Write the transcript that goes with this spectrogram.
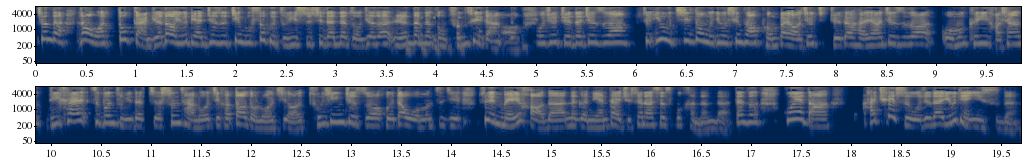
真的让我都感觉到有点就是进入社会主义时期的那种，就是说人的那种纯粹感哦，我就觉得就是说就又激动又心潮澎湃哦，就觉得好像就是说我们可以好像离开资本主义的这生产逻辑和道德逻辑哦，重新就是说回到我们自己最美好的那个年代去，虽然这是不可能的，但是工业党还确实我觉得有点意思的。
